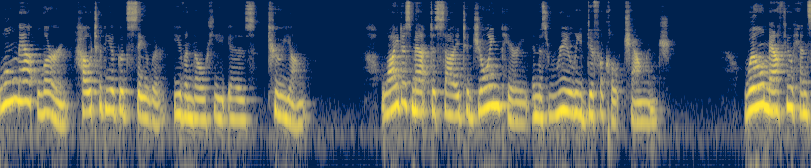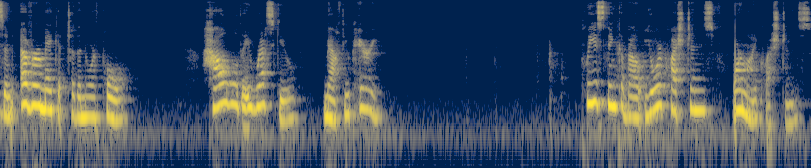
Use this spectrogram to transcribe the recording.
Will Matt learn how to be a good sailor even though he is too young? Why does Matt decide to join Peary in this really difficult challenge? Will Matthew Henson ever make it to the North Pole? How will they rescue Matthew Perry? Please think about your questions or my questions.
